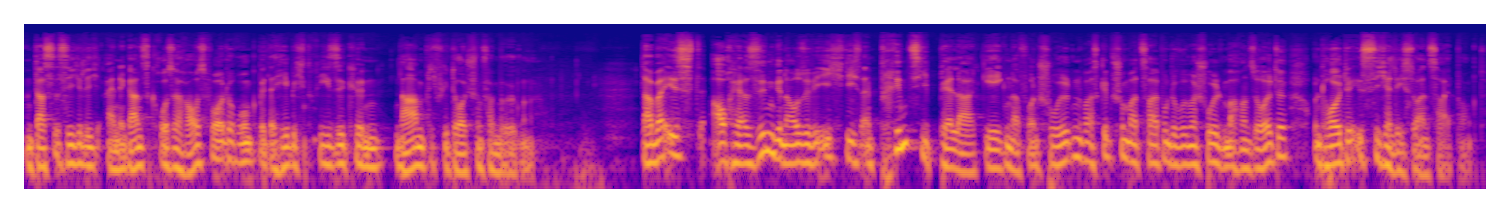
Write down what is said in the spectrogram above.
Und das ist sicherlich eine ganz große Herausforderung mit erheblichen Risiken, namentlich für deutschen Vermögen. Dabei ist auch Herr Sinn genauso wie ich nicht ein prinzipieller Gegner von Schulden, weil es gibt schon mal Zeitpunkte, wo man Schulden machen sollte und heute ist sicherlich so ein Zeitpunkt.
